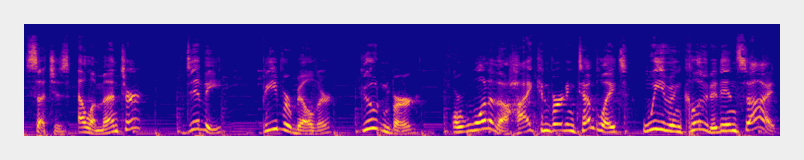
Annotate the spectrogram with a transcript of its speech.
such as Elementor, Divi, Beaver Builder, Gutenberg, or one of the high converting templates we've included inside.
